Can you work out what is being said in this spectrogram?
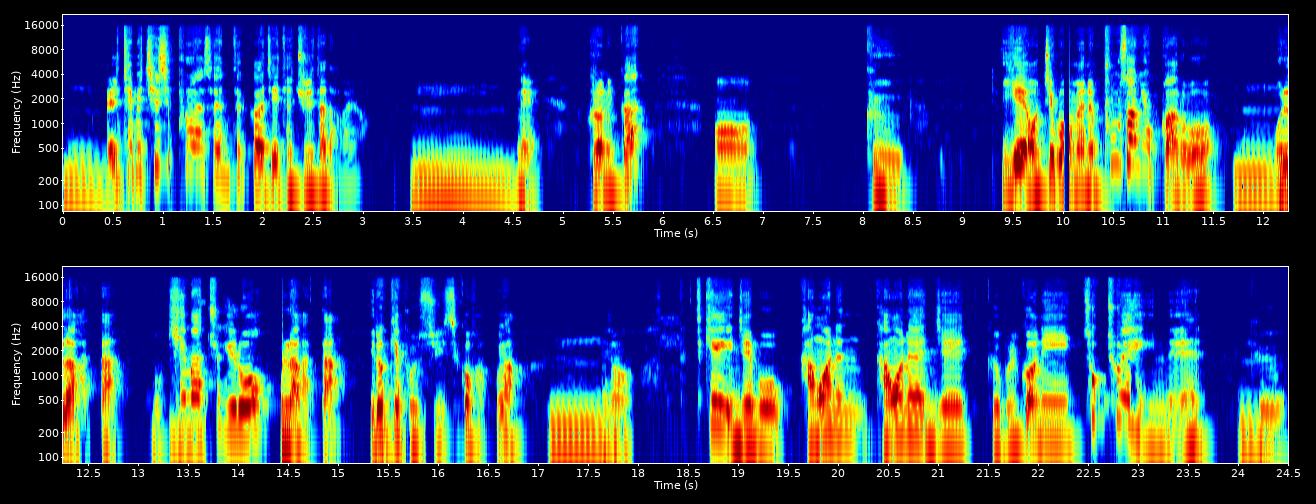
음, LTV 70%까지 대출이 다 나와요. 음, 네. 그러니까 어 그 이게 어찌 보면은 풍선 효과로 음, 올라갔다. 뭐키 음. 맞추기로 올라갔다. 이렇게 음. 볼수 있을 것 같고요. 음, 그래서 특히 이제 뭐 강원은 강원은 이제 그 물건이 속초에 있는 음, 그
